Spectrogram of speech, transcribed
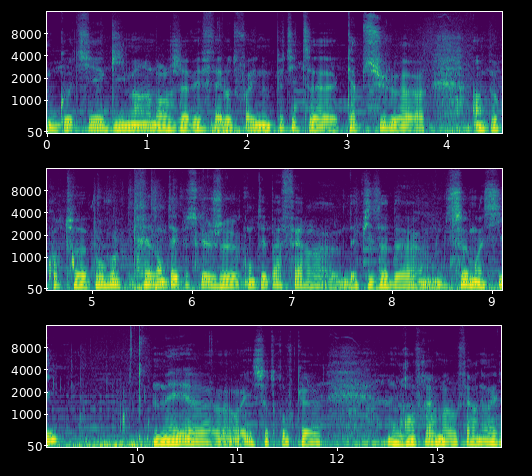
Gauthier Guimin. Alors j'avais fait l'autre fois une petite euh, capsule euh, un peu courte pour vous le présenter parce que je comptais pas faire d'épisode ce mois-ci. Mais il se trouve que mon grand frère m'a offert à Noël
